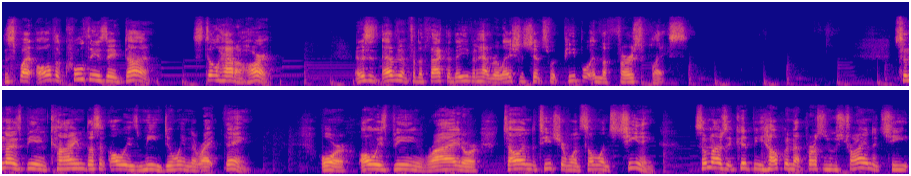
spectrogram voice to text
despite all the cruel things they've done, still had a heart. And this is evident for the fact that they even had relationships with people in the first place. Sometimes being kind doesn't always mean doing the right thing, or always being right, or telling the teacher when someone's cheating. Sometimes it could be helping that person who's trying to cheat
